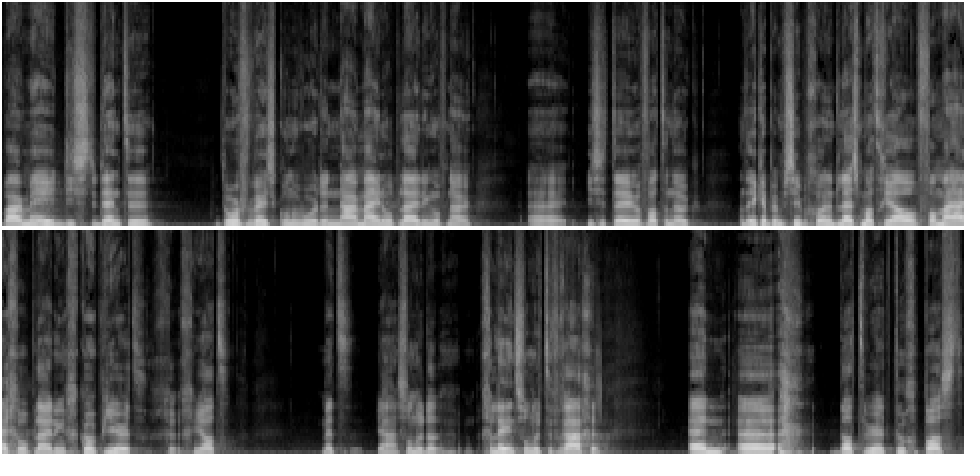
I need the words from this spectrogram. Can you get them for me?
waarmee die studenten doorverwezen konden worden naar mijn opleiding of naar eh, ICT of wat dan ook. Want ik heb in principe gewoon het lesmateriaal van mijn eigen opleiding gekopieerd, gejat. Met, ja, zonder dat, geleend zonder te vragen. En uh, dat weer toegepast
